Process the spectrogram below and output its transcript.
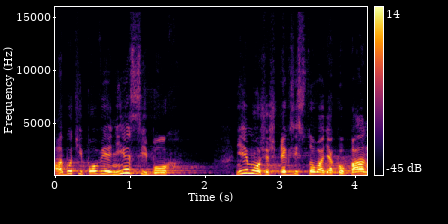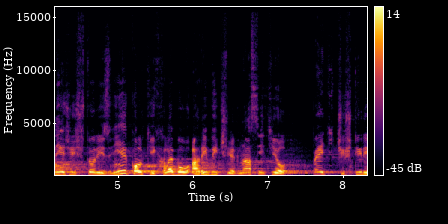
Alebo ti povie, nie si Boh, nemôžeš existovať ako pán Ježiš, ktorý z niekoľkých chlebov a rybičiek nasítil 5 či 4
